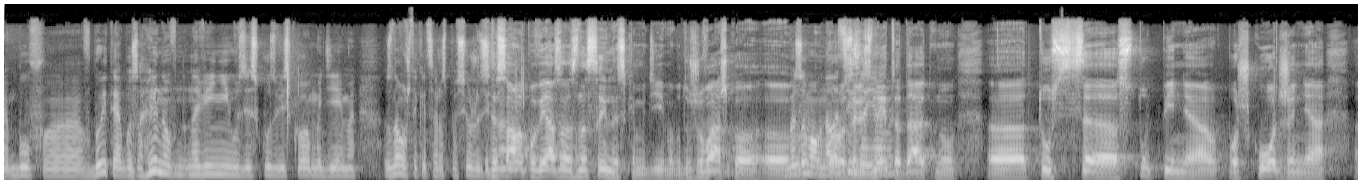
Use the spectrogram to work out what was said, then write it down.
е, був е, вбитий або загинув на війні у зв'язку з військовими діями, знову ж таки це розповсюджується. те на- саме пов'язане з насильницькими діями, бо дуже важко е, Безумовно, але ці розрізнити заяви- да, ну, ту ступінь е, пошкодження е,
